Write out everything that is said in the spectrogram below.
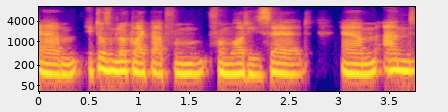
um, it doesn't look like that from from what he said. Um, and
